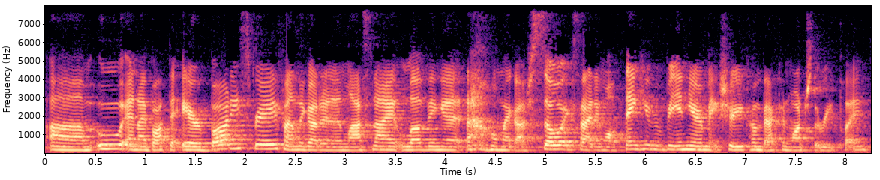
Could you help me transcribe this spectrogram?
Um, ooh, and I bought the Air body spray. Finally got it in last night. Loving it. Oh my gosh, so exciting. Well, thank you for being here. Make sure you come back and watch the replay.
